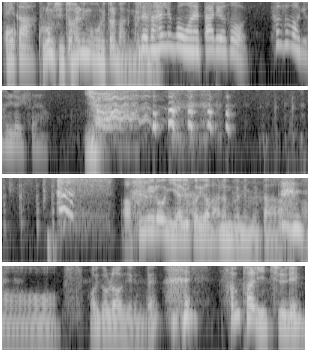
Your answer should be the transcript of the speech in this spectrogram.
제가 어, 그럼 진짜 한림공원의 딸 맞네. 그래서 한림공원의 딸이어서 현수막이 걸려 있어요. 이야. 아, 흥미로운 이야기거리가 많은 분입니다. 어, 어이 놀라운 일인데. 3827님.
